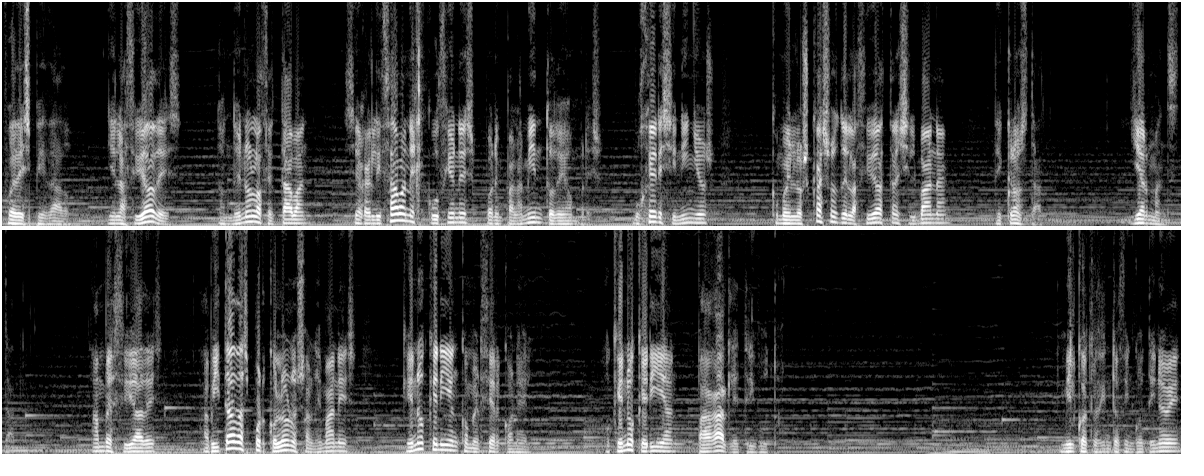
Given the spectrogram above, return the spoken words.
Fue despiadado, y en las ciudades donde no lo aceptaban se realizaban ejecuciones por empalamiento de hombres, mujeres y niños, como en los casos de la ciudad transilvana de Kronstadt, y ambas ciudades habitadas por colonos alemanes que no querían comerciar con él, o que no querían pagarle tributo. En 1459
